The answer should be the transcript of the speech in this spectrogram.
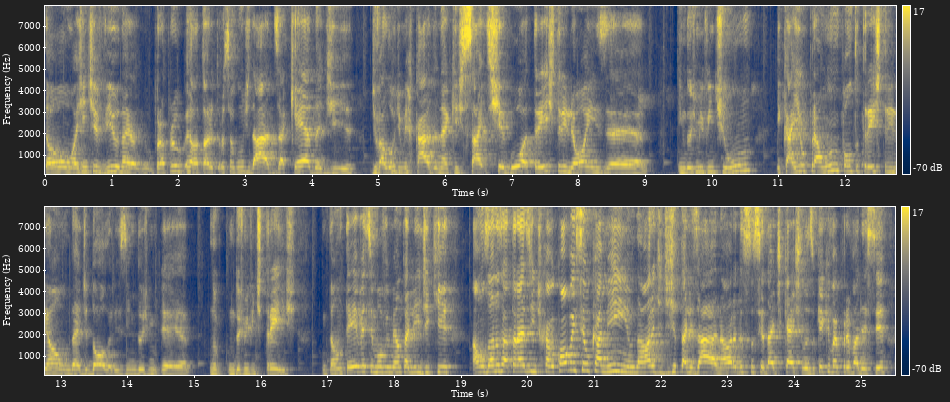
Então a gente viu, né, o próprio relatório trouxe alguns dados, a queda de, de valor de mercado, né, que sai, chegou a 3 trilhões é, em 2021 e caiu para 1,3 trilhão né, de dólares em, dois, é, no, em 2023. Então teve esse movimento ali de que há uns anos atrás a gente ficava qual vai ser o caminho na hora de digitalizar, na hora da sociedade cashless, o que, que vai prevalecer.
